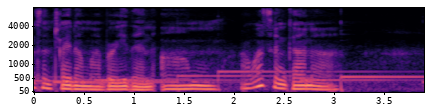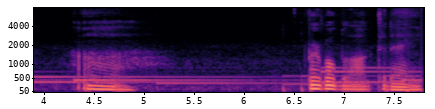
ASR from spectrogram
concentrate on my breathing. Um, I wasn't gonna uh, verbal blog today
